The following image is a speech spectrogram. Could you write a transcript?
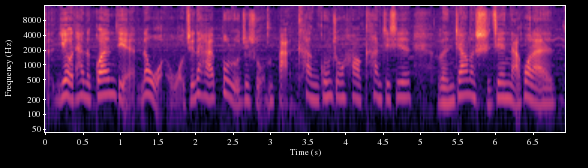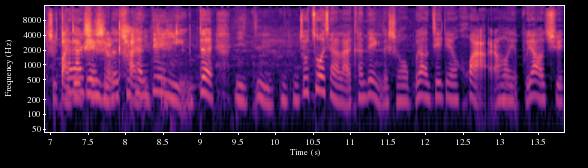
他也有他的观点，那我我觉得还不如就是我们把看公众号、看这些文章的时间拿过来，就把踏踏实实的去看电影。对你，你你你就坐下来看电影的时候，不要接电话，然后嗯也不要去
